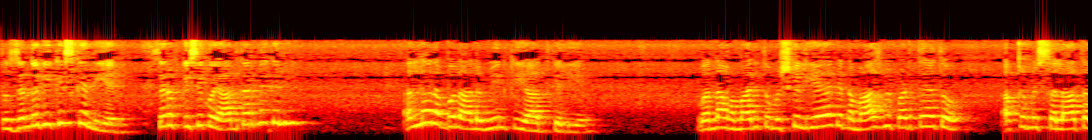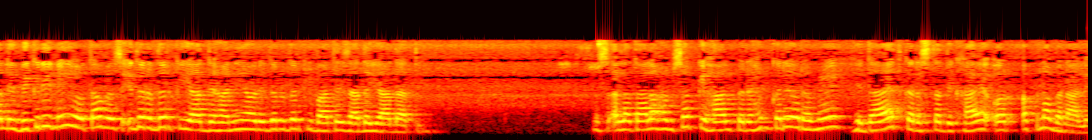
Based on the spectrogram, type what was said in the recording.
تو زندگی کس کے لیے ہے؟ صرف کسی کو یاد کرنے کے لیے؟ اللہ رب العالمین کی یاد کے لیے۔ ورنہ ہماری تو مشکل یہ ہے کہ نماز بھی پڑھتے ہیں تو عقم اصلاۃ علی بکری نہیں ہوتا، بس ادھر ادھر کی یاد دہانیاں اور ادھر ادھر کی باتیں زیادہ یاد آتی۔ ہیں بس اللہ تعالیٰ ہم سب کے حال پہ رحم کرے اور ہمیں ہدایت کا رستہ دکھائے اور اپنا بنا لے۔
